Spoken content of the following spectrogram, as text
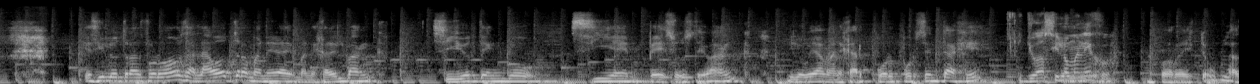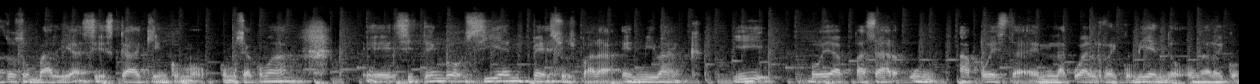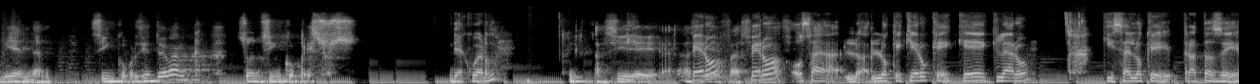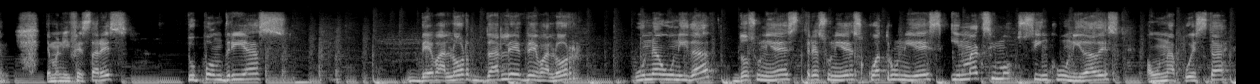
Que si lo transformamos a la otra manera de manejar el bank, si yo tengo 100 pesos de bank y lo voy a manejar por porcentaje. Yo así lo manejo. Correcto, las dos son válidas, si es cada quien como, como se acomoda. Eh, si tengo 100 pesos para en mi bank y voy a pasar una apuesta en la cual recomiendo o me recomiendan 5% de bank, son 5 pesos. ¿De acuerdo? Así de, pero, fácil. Pero, o sea, lo, que quiero que quede claro, quizá lo que tratas de, de manifestar es, tú pondrías de valor, darle de valor una unidad, dos unidades, tres unidades, cuatro unidades y máximo cinco unidades a una apuesta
